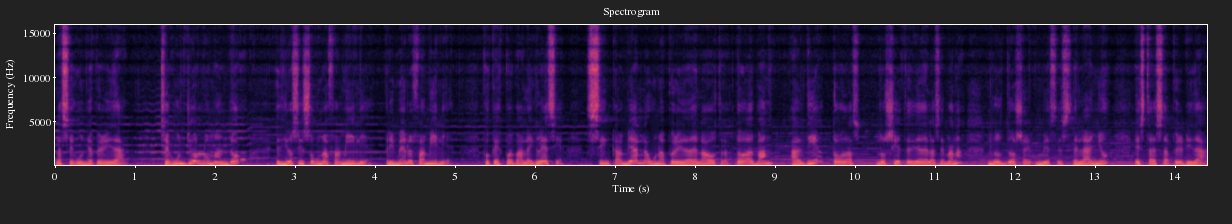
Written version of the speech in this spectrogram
la segunda prioridad. Según Dios lo mandó, Dios hizo una familia. Primero es familia, porque después va a la iglesia, sin cambiar la una prioridad de la otra. Todas van al día, todas los siete días de la semana, los doce meses del año, está esa prioridad.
